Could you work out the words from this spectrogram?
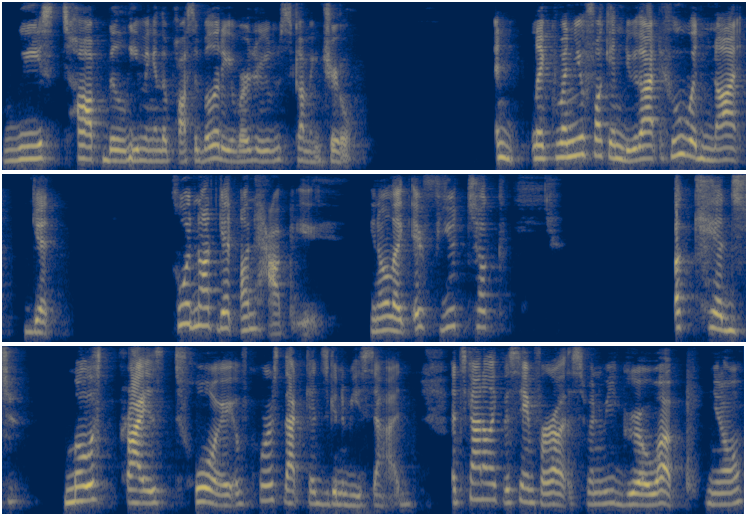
we stop believing in the possibility of our dreams coming true. And like when you fucking do that, who would not get who would not get unhappy? You know, like if you took a kid's most prized toy, of course that kid's gonna be sad. It's kind of like the same for us when we grow up, you know,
